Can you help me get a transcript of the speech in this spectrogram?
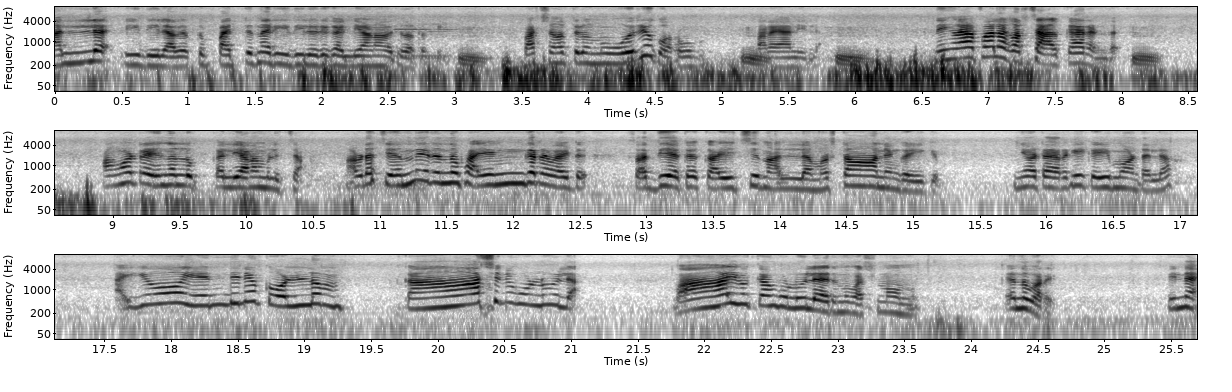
നല്ല രീതിയിൽ അവർക്ക് പറ്റുന്ന രീതിയിൽ ഒരു കല്യാണം അവർ നടത്തി. ഭക്ഷണത്തിനൊന്നും ഒരു കുറവും പറയാനില്ല. നിങ്ങളെ പോലെ കുറച്ച് ആൾക്കാരുണ്ട്. അങ്ങോട്ട് എഴുന്നള്ളു കല്യാണം വിളിച്ച. അവിടെ ചെന്നിരുന്ന് ഭയങ്കരമായിട്ട് സദ്യയൊക്കെ കഴിച്ച് നല്ല മൃഷ്ടാനം കഴിക്കും. ഇങ്ങോട്ട് ഇറങ്ങി കഴിയുമ്പോൾ ഉണ്ടല്ലോ അയ്യോ എന്തിനു കൊള്ളും? കാശിന് കൊള്ളൂല. വായി വെക്കാൻ കൊള്ളൂലായിരുന്നു ഭക്ഷണമൊന്നും എന്ന് പറയും. പിന്നെ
